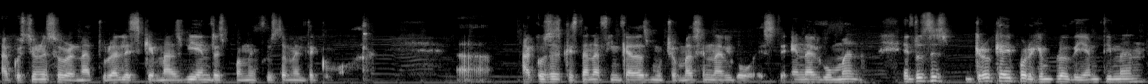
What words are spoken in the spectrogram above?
a cuestiones sobrenaturales que más bien responden justamente como a, a- a cosas que están afincadas mucho más en algo, este, en algo humano. Entonces, creo que ahí, por ejemplo, The Empty Man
